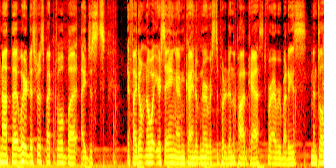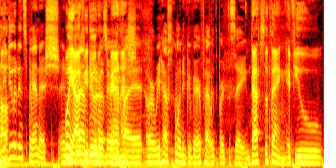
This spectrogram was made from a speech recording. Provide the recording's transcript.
Not that we're disrespectful, but I just, if I don't know what you're saying, I'm kind of nervous to put it in the podcast for everybody's mental health. If you do it in Spanish, and Well, we yeah, if you do it in verify Spanish. it, or we have someone who can verify what the person is saying. That's the thing. If you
